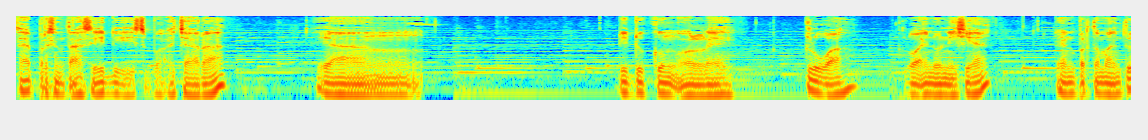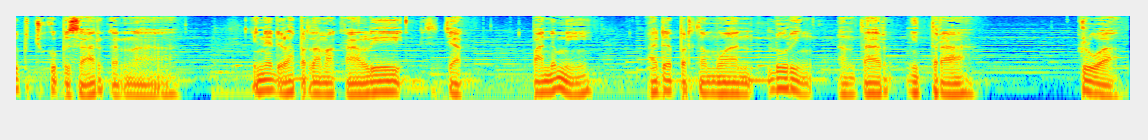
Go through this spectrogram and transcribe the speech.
saya presentasi di sebuah acara yang didukung oleh Klua, Klua Indonesia. Dan pertemuan itu cukup besar karena ini adalah pertama kali sejak pandemi ada pertemuan luring antar mitra Klua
